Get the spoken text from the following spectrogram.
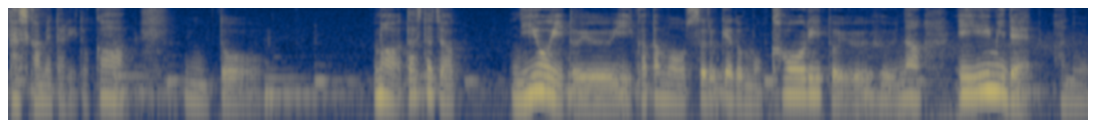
確かめたりとか、うんとまあ私たちは匂いという言い方もするけども香りというふうないい意味であの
